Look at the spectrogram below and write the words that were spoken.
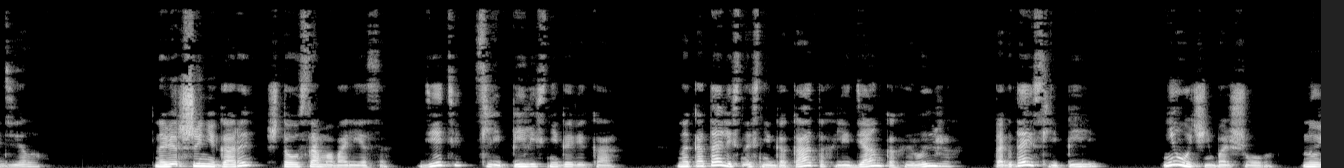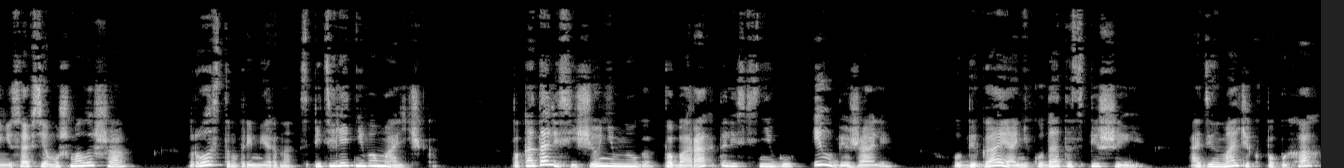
дело. На вершине горы, что у самого леса, дети слепили снеговика. Накатались на снегокатах, ледянках и лыжах, тогда и слепили. Не очень большого, но и не совсем уж малыша. Ростом примерно с пятилетнего мальчика. Покатались еще немного, побарахтались в снегу и убежали. Убегая, они куда-то спешили. Один мальчик в попыхах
